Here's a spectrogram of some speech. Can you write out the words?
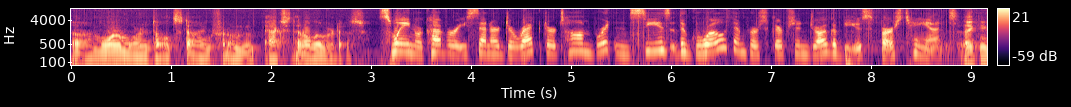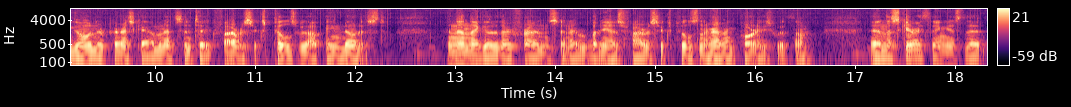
uh, more and more adults dying from accidental overdose. Swain Recovery Center Director Tom Britton sees the growth in prescription drug abuse firsthand. They can go in their parents' cabinets and take five or six pills without being noticed. And then they go to their friends and everybody has five or six pills and they're having parties with them. And the scary thing is that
